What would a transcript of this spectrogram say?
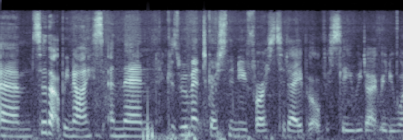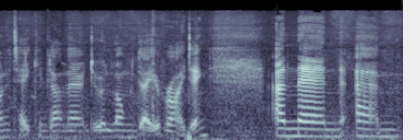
Um, so that'll be nice. And then, because we are meant to go to the New Forest today, but obviously we don't really want to take him down there and do a long day of riding. And then um,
